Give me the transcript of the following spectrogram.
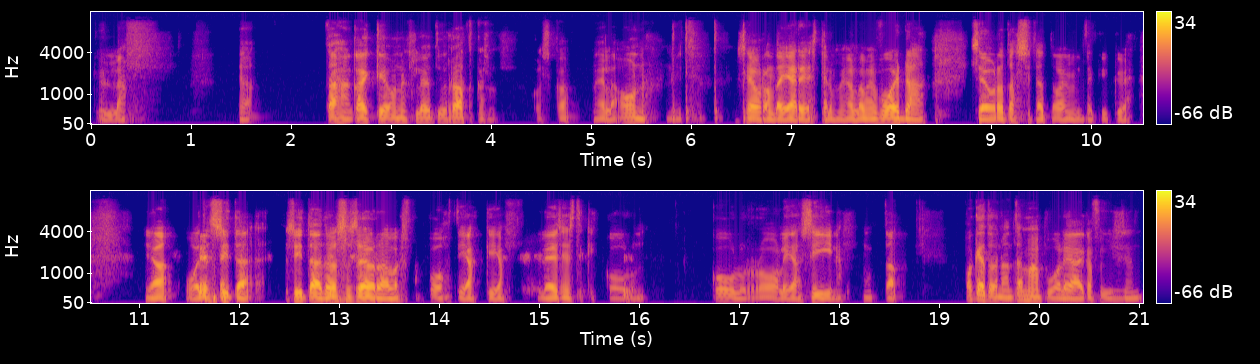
Kyllä. Ja tähän kaikkeen onneksi löytyy ratkaisu, koska meillä on nyt seurantajärjestelmä, jolla me voidaan seurata sitä toimintakykyä. Ja voitaisiin sitä, sitä tuossa seuraavaksi pohtiakin ja yleisestikin koulun, koulun roolia siinä. Mutta paketoidaan tämä puoli aika fyysisen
